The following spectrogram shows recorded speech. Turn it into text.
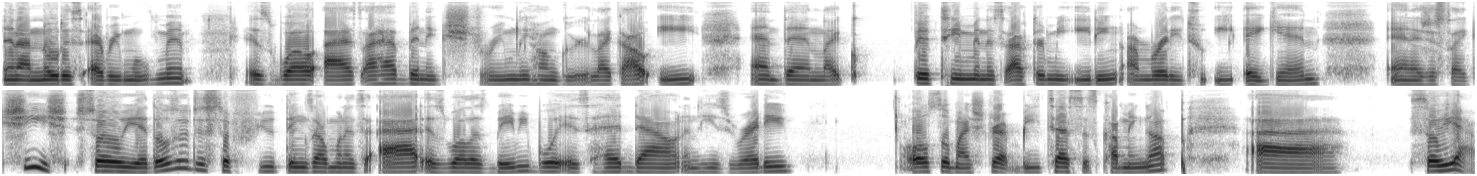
and I notice every movement as well as I have been extremely hungry like I'll eat and then like 15 minutes after me eating, I'm ready to eat again. And it's just like, sheesh. So, yeah, those are just a few things I wanted to add, as well as baby boy is head down and he's ready. Also, my strep B test is coming up. Uh, so, yeah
